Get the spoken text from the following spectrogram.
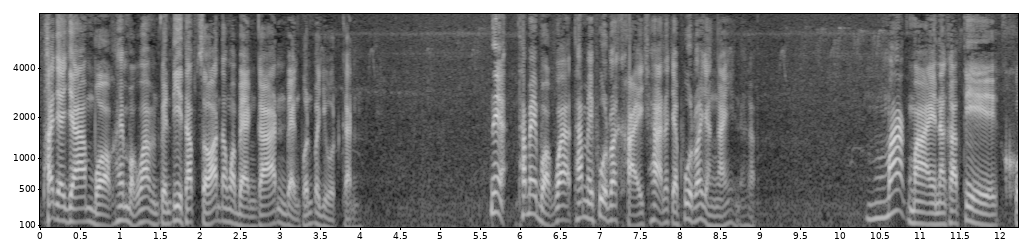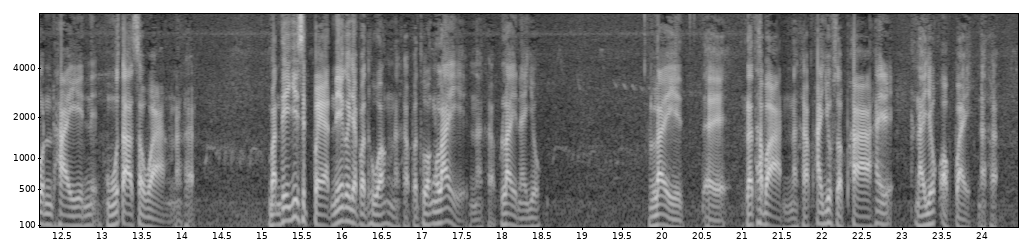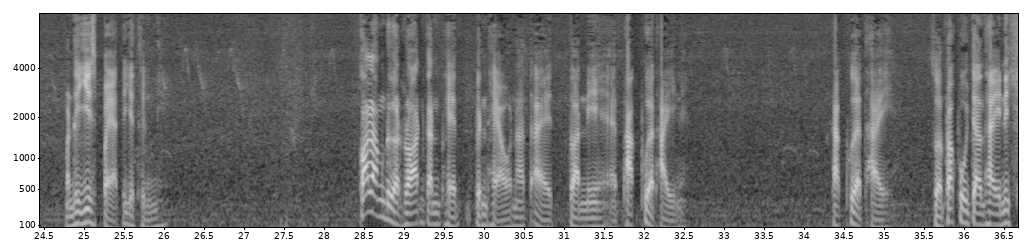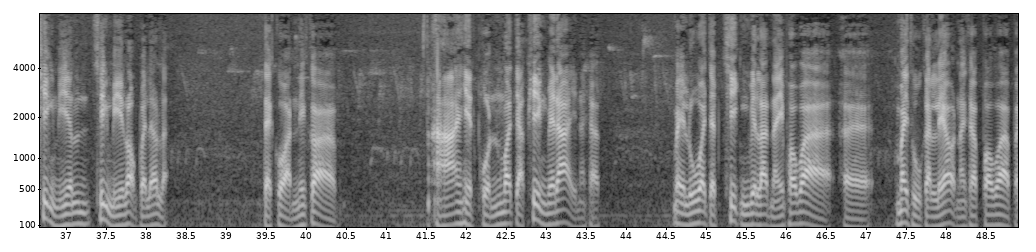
พยายามบอกให้บอกว่ามันเป็นที่ทับซ้อนต้องมาแบ่งกันแบ่งผลประโยชน์กัน เนี่ยถ้าไม่บอกว่าถ้าไม่พูดว่าขายชาติแล้วจะพูดว่าอย่างไงนะครับ มากมายนะครับที่คนไทยหูตาสว่างนะครับ วันที่ 28 นี้ก็จะประท้วงนะครับ ประท้วงไล่นะครับ ไล่นายก ไล่รัฐบาลนะครับ ให้ยุบสภาให้นายกออกไปนะครับ วันที่ 28 ที่จะถึงนี้ ก็ลังเดือดร้อนกันเพจเป็นแถวนะไอ้ตอนนี้พักเพื่อไทยเนี่ยพักเพื่อไทย ส่วนพรรคภูมิใจไทยนี่ชิ่งหนีชิ่งหนีออกไปแล้วล่ะ แต่ก่อนนี้ก็หาเหตุผลว่าจะชิ่งไม่ได้นะครับ ไม่รู้ว่าจะชิ่งเวลาไหน เพราะว่าไม่ถูกกันแล้วนะครับ เพราะว่าไป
